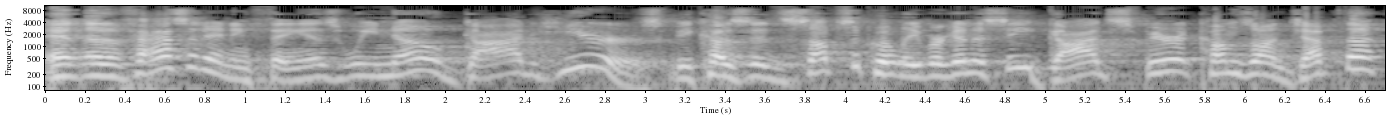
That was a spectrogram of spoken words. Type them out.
And the fascinating thing is we know God hears because subsequently we're going to see God's Spirit comes on Jephthah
